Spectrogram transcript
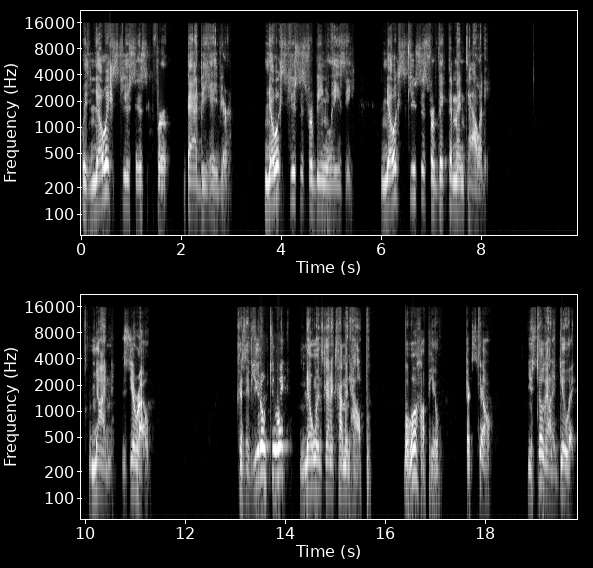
with no excuses for bad behavior, no excuses for being lazy, no excuses for victim mentality. None, zero. Because if you don't do it, no one's going to come and help. But we'll help you. But still, you still got to do it.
